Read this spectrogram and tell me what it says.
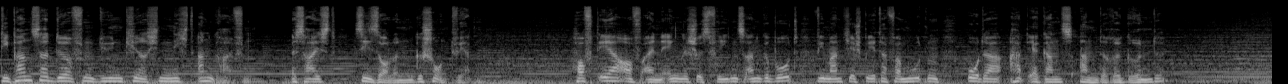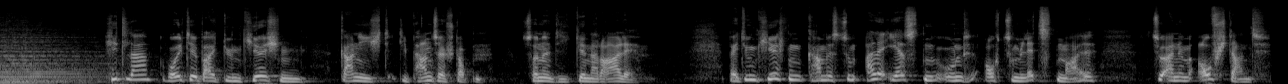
Die Panzer dürfen Dünkirchen nicht angreifen. Es heißt, sie sollen geschont werden. Hofft er auf ein englisches Friedensangebot, wie manche später vermuten, oder hat er ganz andere Gründe? Hitler wollte bei Dünkirchen gar nicht die Panzer stoppen, sondern die Generale. Bei Dünkirchen kam es zum allerersten und auch zum letzten Mal zu einem Aufstand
